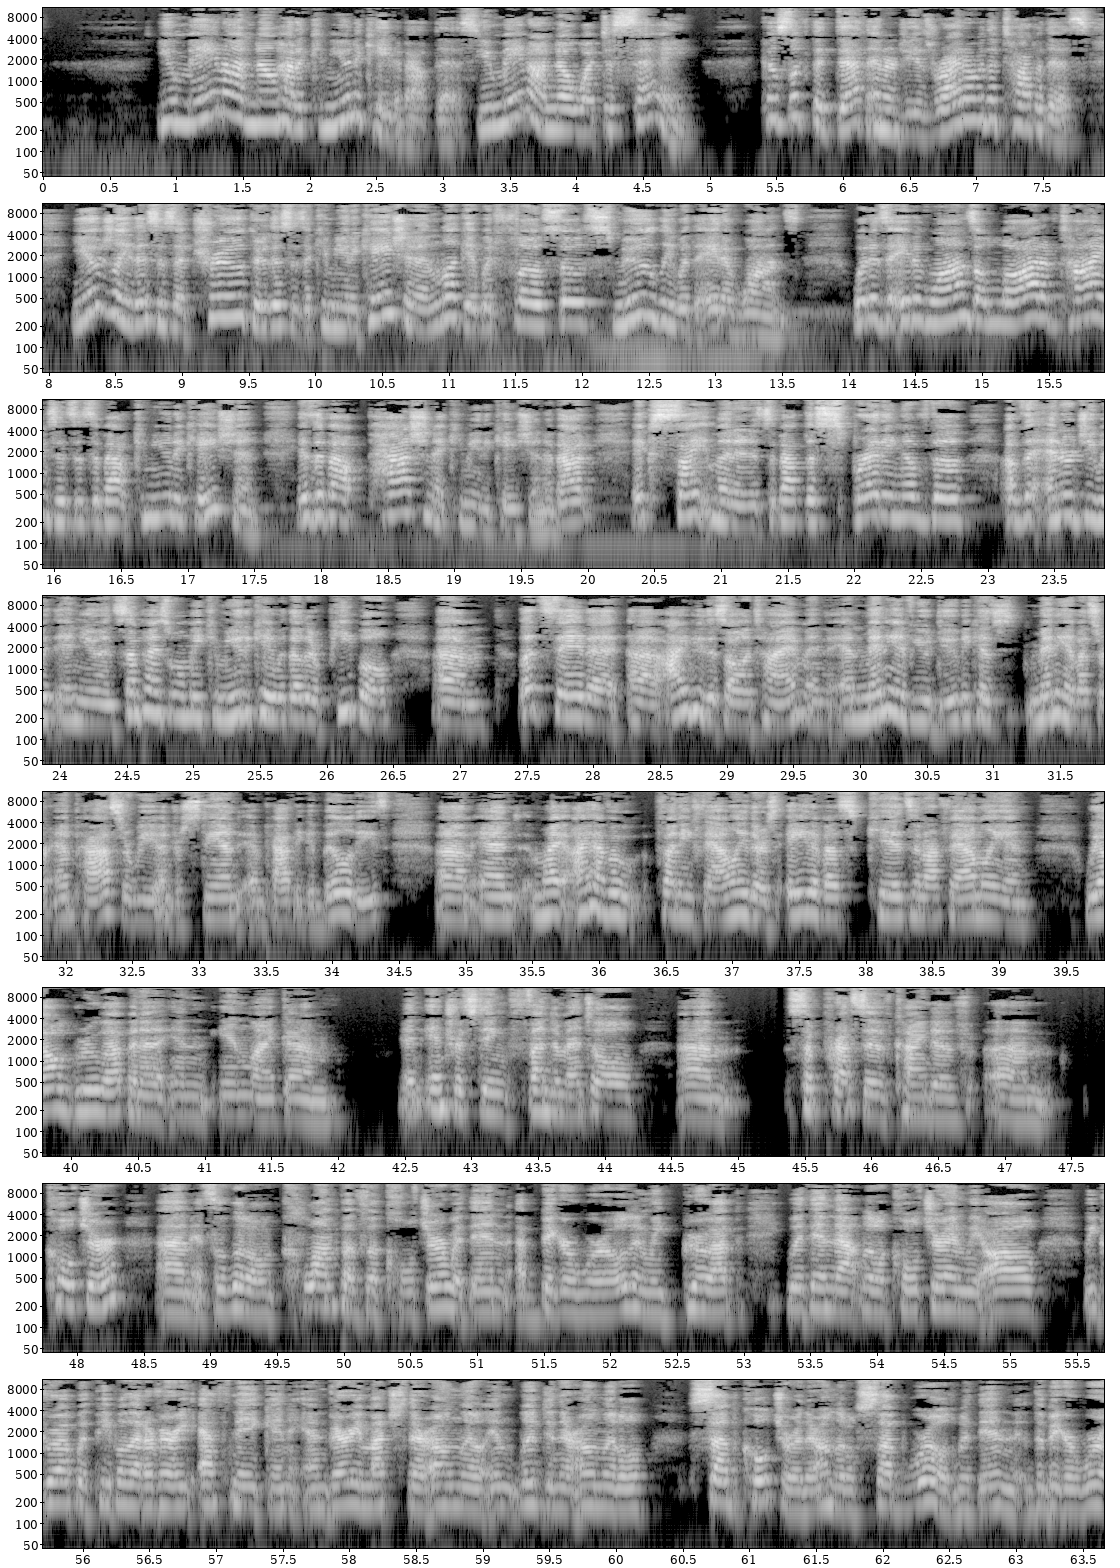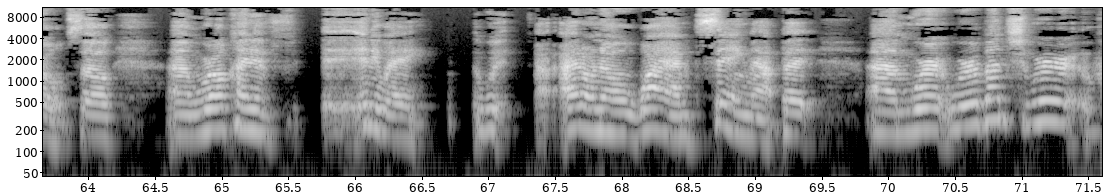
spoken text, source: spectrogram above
You may not know how to communicate about this. You may not know what to say. Because look the death energy is right over the top of this. Usually this is a truth or this is a communication and look it would flow so smoothly with the eight of wands what is the Eight of Wands? A lot of times it's, it's about communication. It's about passionate communication, about excitement, and it's about the spreading of the of the energy within you. And sometimes when we communicate with other people, um, let's say that uh, I do this all the time, and, and many of you do because many of us are empaths or we understand empathic abilities. Um, and my I have a funny family. There's eight of us kids in our family, and we all grew up in a in in like um an interesting fundamental um, suppressive kind of um, culture. Um, it's a little clump of a culture within a bigger world, and we grew up within that little culture, and we all we grew up with people that are very ethnic and and very much their own little in, lived in their own little subculture, their own little sub world within the bigger world. So um, we're all kind of anyway. We, I don't know why I'm saying that, but um, we're we're a bunch we're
